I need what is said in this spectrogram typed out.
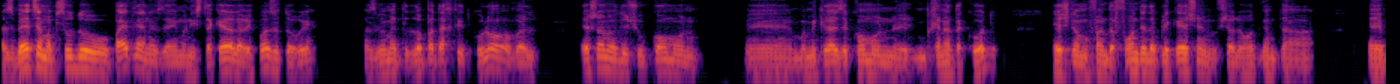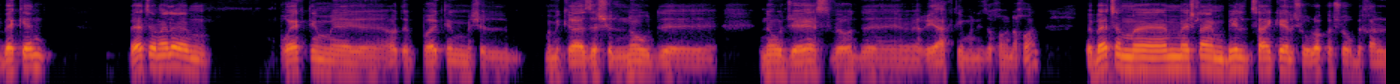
אז בעצם ה pseudo pipeline הזה, אם אני אסתכל על ה repository, אז באמת לא פתחתי את כולו, אבל יש לנו איזשהו common, אה, במקרה הזה common מבחינת הקוד, יש גם כמובן את ה-Frontend Application, ואפשר לראות גם את ה-Backend. בעצם אלה הם פרויקטים, פרויקטים של במקרה הזה של Node, Node.js ועוד React, אם אני זוכר נכון, ובעצם הם, יש להם build cycle שהוא לא קשור בכלל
